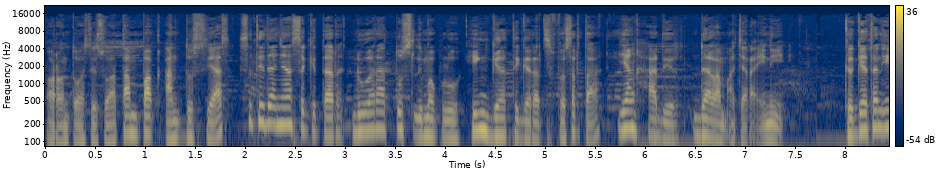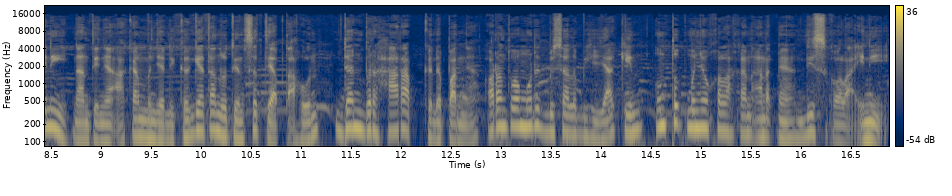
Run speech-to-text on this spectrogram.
Orang tua siswa tampak antusias, setidaknya sekitar 250 hingga 300 peserta yang hadir dalam acara ini. Kegiatan ini nantinya akan menjadi kegiatan rutin setiap tahun dan berharap ke depannya orang tua murid bisa lebih yakin untuk menyekolahkan anaknya di sekolah ini.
